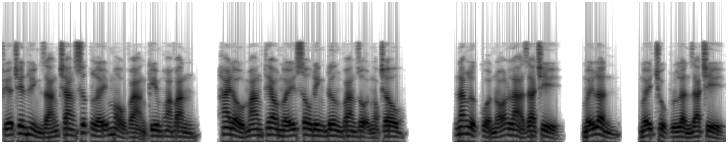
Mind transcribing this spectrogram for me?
phía trên hình dáng trang sức lấy màu vàng kim hoa văn, hai đầu mang theo mấy sâu đinh đương vang dội ngọc châu. Năng lực của nó là gia trì, mấy lần, mấy chục lần gia trì.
